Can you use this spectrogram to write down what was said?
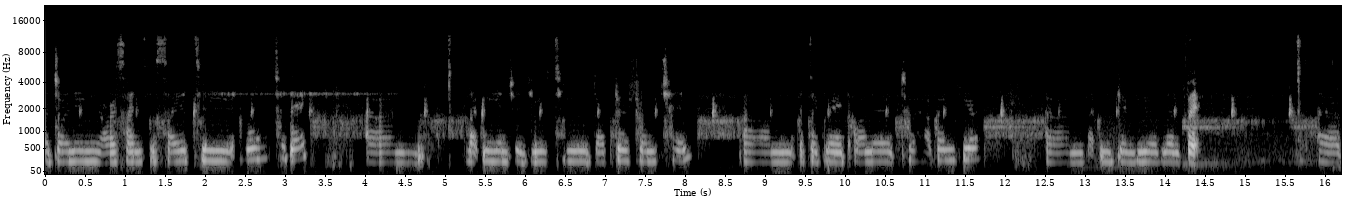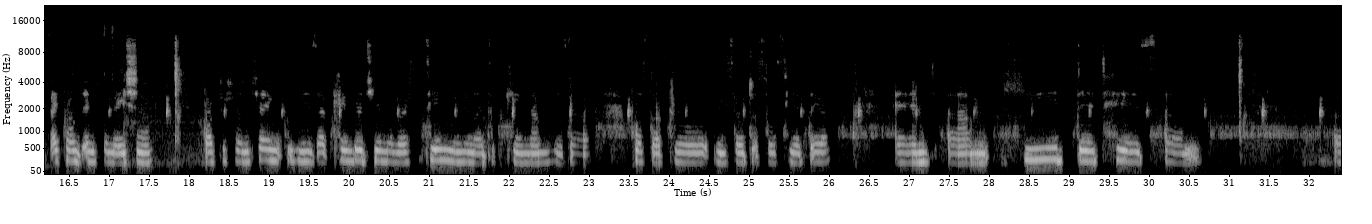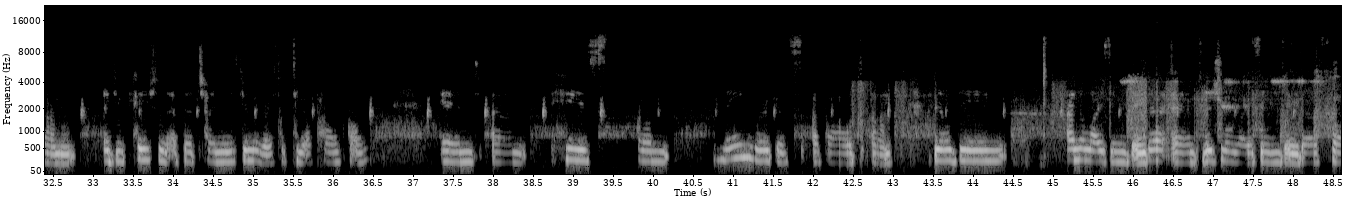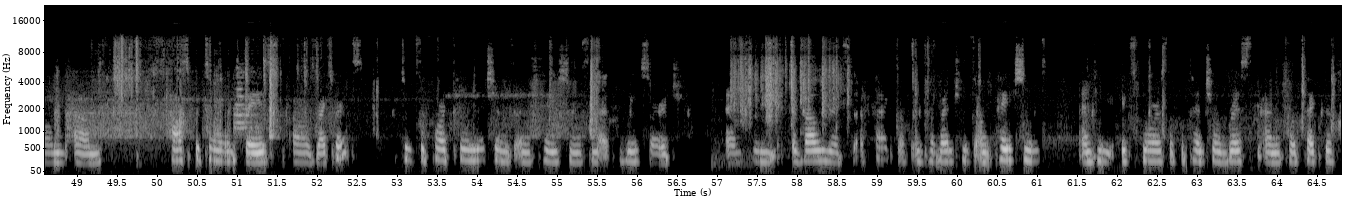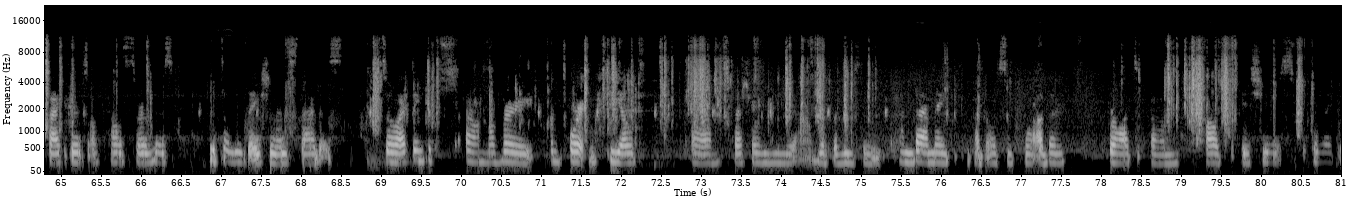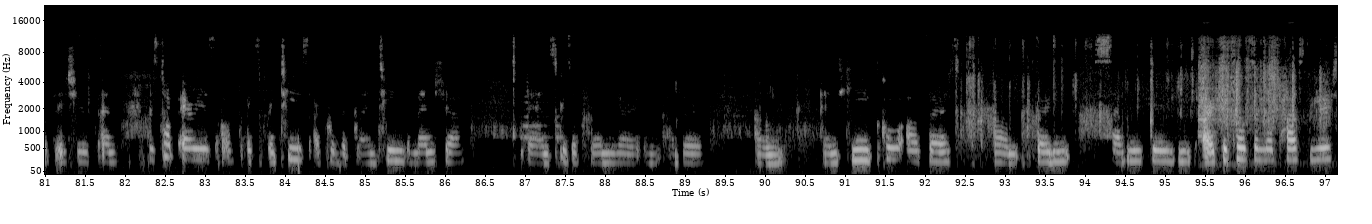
uh, joining our Science Society room today. Um, let me introduce you Dr. Sean Chen. Um, it's a great honor to have him here. Um, let me give you a little bit uh, background information, Dr. Shan Cheng, he's at Cambridge University in the United Kingdom. He's a postdoctoral research associate there. And um, he did his um, um, education at the Chinese University of Hong Kong. And um, his um, main work is about um, building, analyzing data, and visualizing data from um, hospital based uh, records to support clinicians and patients led research. And he evaluates the effect of interventions on patients and he explores the potential risk and protective factors of health service utilization and status. So I think it's um, a very important field, um, especially uh, with the recent pandemic, but also for other broad um, health issues, related issues. And his top areas of expertise are COVID 19, dementia, and schizophrenia, and other um, and he co-authors um, 37 peer-reviewed articles in the past years.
